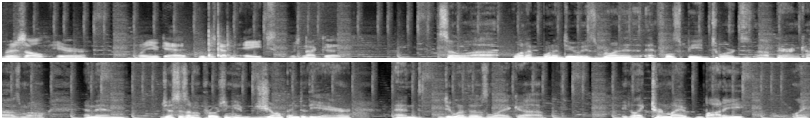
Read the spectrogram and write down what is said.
result here. What do you get? We just got an eight, which is not good. So uh, what I want to do is run at full speed towards uh, Baron Cosmo, and then just as I'm approaching him, jump into the air and do one of those like uh, like turn my body like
